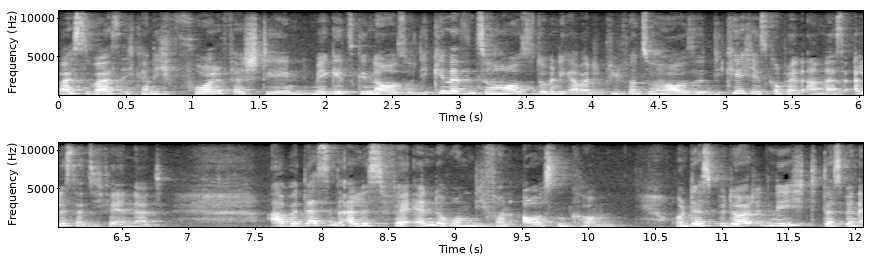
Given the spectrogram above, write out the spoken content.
Weißt du was, ich kann dich voll verstehen. Mir geht es genauso. Die Kinder sind zu Hause, Dominik arbeitet viel von zu Hause, die Kirche ist komplett anders, alles hat sich verändert. Aber das sind alles Veränderungen, die von außen kommen. Und das bedeutet nicht, dass wenn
